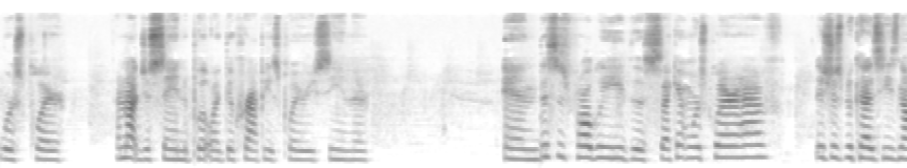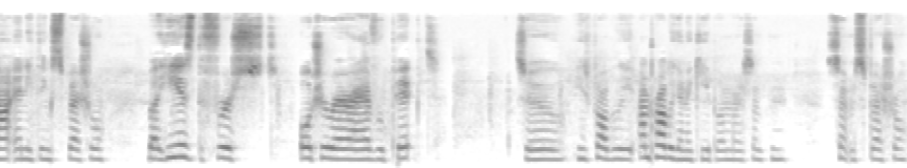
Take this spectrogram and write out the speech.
worst player. I'm not just saying to put like the crappiest player you see in there. And this is probably the second worst player I have. It's just because he's not anything special. But he is the first ultra rare I ever picked. So he's probably I'm probably gonna keep him or something something special.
